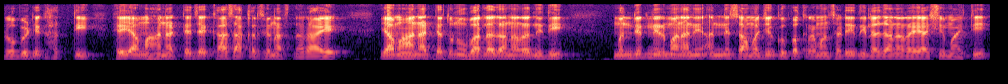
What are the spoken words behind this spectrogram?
रोबोटिक हत्ती हे या महानाट्याचे खास आकर्षण असणार आहे. या महानाट्यातून उभारला जाणारा निधी मंदिर निर्माण आणि अन्य सामाजिक उपक्रमांसाठी दिला जाणार आहे अशी माहिती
